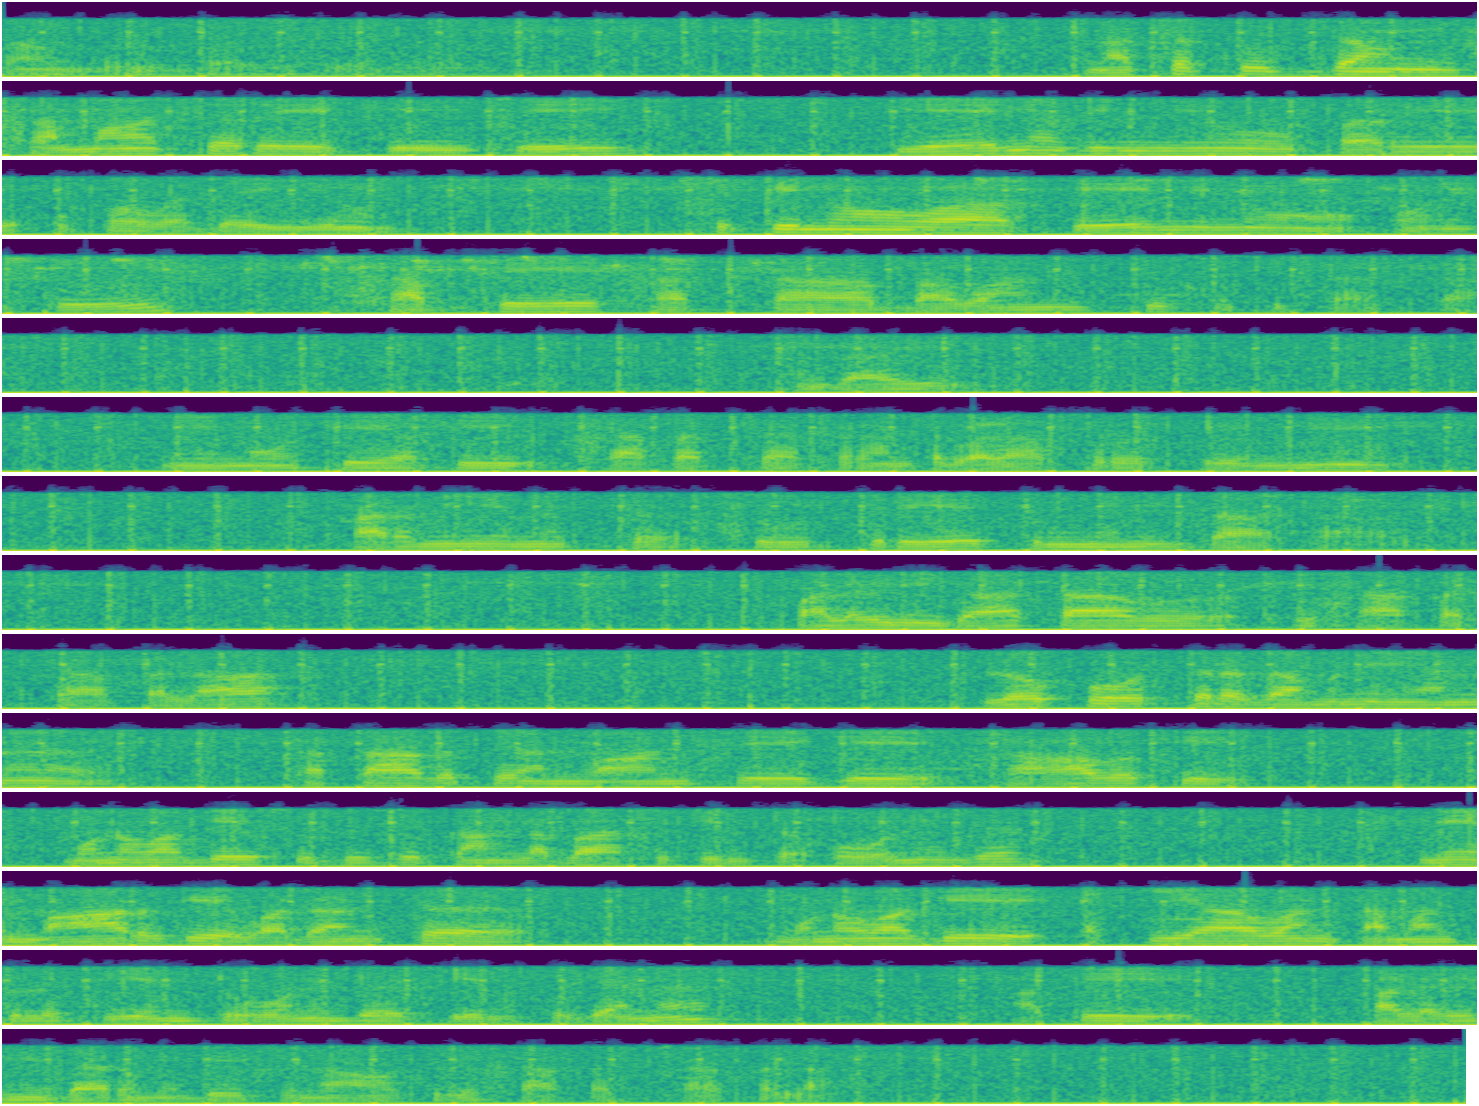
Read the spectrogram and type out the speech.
සම්බුද්දස්ස නචතුද්දං සමාචරේ කිංචේ යේන විඤ්ඤෝ පරේ උපවදය්‍යෝ. සුඛිනෝ වා කේමිනෝ හොන්තු සබ්බේ සත්තා භවන්තු සුඛිතස්සා හොඳයි. මේ මොහොතේ අපි සාකච්ඡා කරන්න බලාපොරොත්තු වෙන්නේ කර්මීය මෙත්ත සූත්‍රයේ තුන්වෙනි ගාථාව. පළවෙනි ගාථාව ඒ සාකච්ඡා කළා ලෝකෝත්තර ගමනේ යන තථාගතයන් වහන්සේගේ ශ්‍රාවකේ මොන වගේ සුදුසුකම් ලබා සිටින්න ඕනේද මේ මාර්ගයේ වඩන්ට මොන වගේ හැකියාවන් Taman තුල තියෙන්න ඕනේද කියන එක ගැන අපි පළවෙනි ධර්ම දේශනාව තුළ සාකච්ඡා කළා.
